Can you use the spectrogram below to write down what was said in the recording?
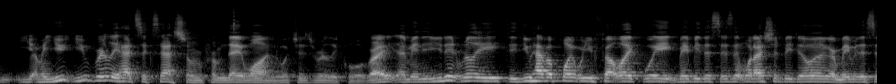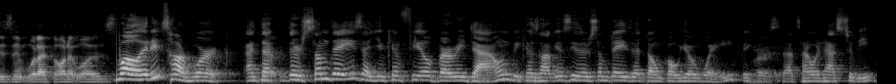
I mean, you you really had success from from day one, which is really cool, right? I mean, you didn't really. Did you have a point where you felt like, wait, maybe this isn't what I should be doing, or maybe this isn't what I thought it was? Well, it is hard work. At that, There's some days that you can feel very down because obviously there's some days that don't go your way because Right. that's how it has to be.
